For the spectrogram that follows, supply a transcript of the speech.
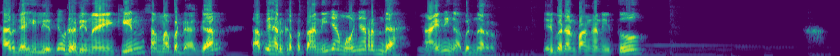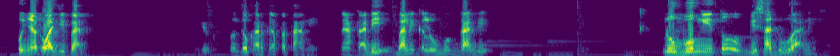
Harga hilirnya udah dinaikin sama pedagang, tapi harga petaninya maunya rendah. Ya. Nah, ini nggak benar. Jadi Badan Pangan itu punya kewajiban untuk harga petani. Nah, tadi balik ke lumbung tadi. Lumbung itu bisa dua nih.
